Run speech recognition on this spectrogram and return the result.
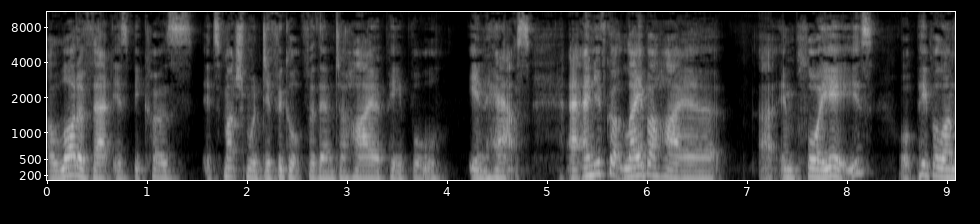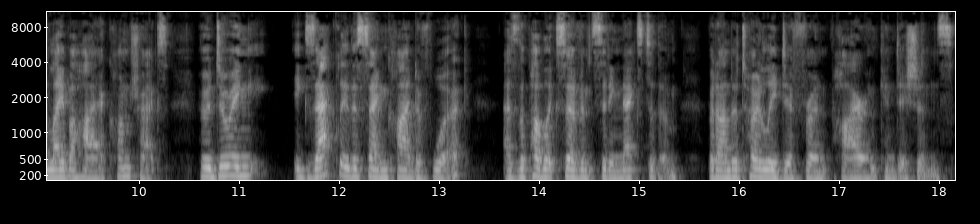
a lot of that is because it's much more difficult for them to hire people in house. And you've got labour hire uh, employees or people on labour hire contracts who are doing exactly the same kind of work as the public servants sitting next to them, but under totally different hiring conditions.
